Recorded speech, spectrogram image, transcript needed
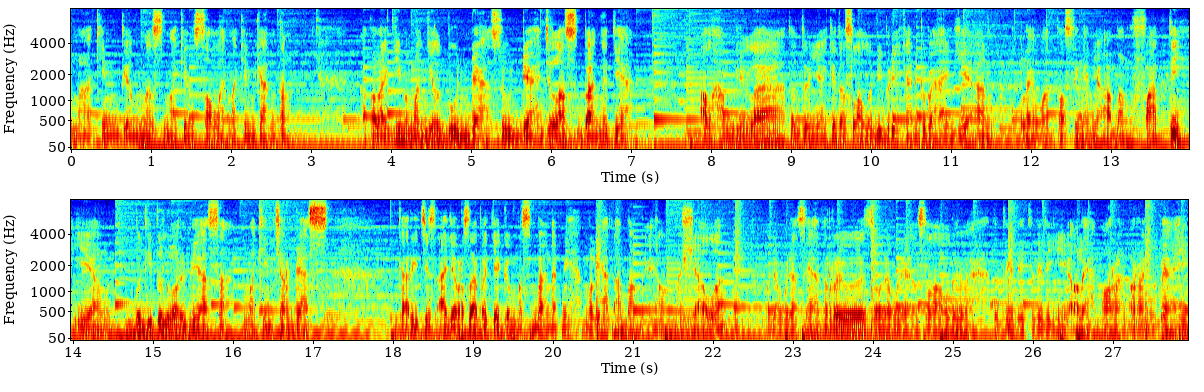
makin gemes, makin soleh, makin ganteng. Apalagi memanggil bunda, sudah jelas banget ya Alhamdulillah tentunya kita selalu diberikan kebahagiaan lewat postingannya Abang Fatih yang begitu luar biasa, makin cerdas. Kak Ricis aja persahabatnya gemes banget nih melihat Abang El, Masya Allah. Mudah-mudahan sehat terus, mudah-mudahan selalu tentunya dikelilingi oleh orang-orang baik.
